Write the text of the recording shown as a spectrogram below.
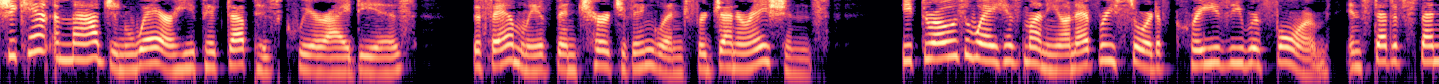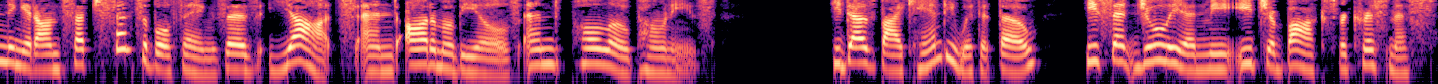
She can't imagine where he picked up his queer ideas. The family have been Church of England for generations. He throws away his money on every sort of crazy reform instead of spending it on such sensible things as yachts and automobiles and polo ponies. He does buy candy with it, though. He sent Julia and me each a box for Christmas.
